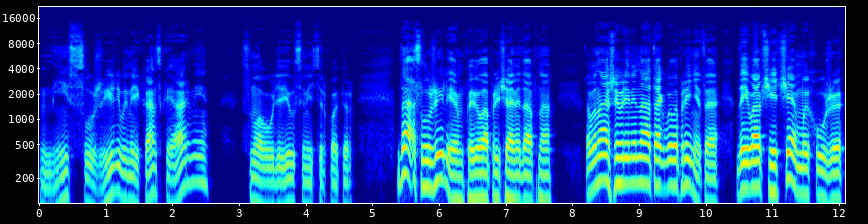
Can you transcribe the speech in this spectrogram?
«Мисс служили в американской армии?» — снова удивился мистер Поппер. «Да, служили», — повела плечами Дафна. «В наши времена так было принято. Да и вообще, чем мы хуже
